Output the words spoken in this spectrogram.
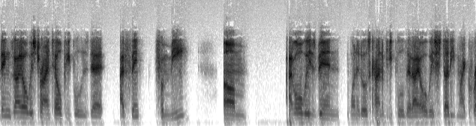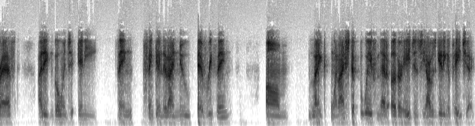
things I always try and tell people is that I think for me, um, I've always been one of those kind of people that I always studied my craft. I didn't go into anything thinking that I knew everything. Um, like when I stepped away from that other agency, I was getting a paycheck.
